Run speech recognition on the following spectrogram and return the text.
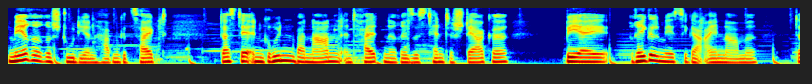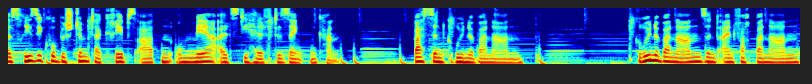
Mehrere Studien haben gezeigt, dass der in grünen Bananen enthaltene resistente Stärke bei regelmäßiger Einnahme das Risiko bestimmter Krebsarten um mehr als die Hälfte senken kann. Was sind grüne Bananen? Grüne Bananen sind einfach Bananen,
